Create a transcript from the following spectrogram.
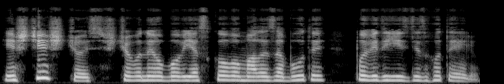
і ще щось, що вони обов'язково мали забути по від'їзді з готелю.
